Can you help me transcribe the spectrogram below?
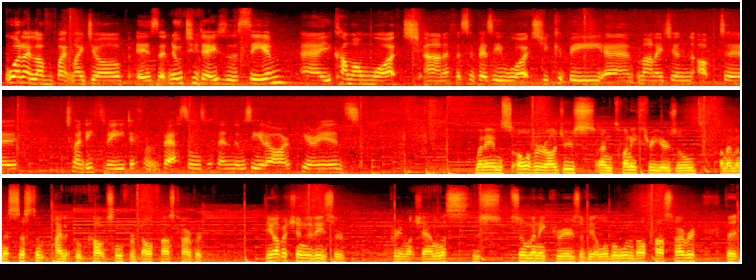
What I love about my job is that no two days are the same. Uh, you come on watch and if it's a busy watch you could be uh, managing up to 23 different vessels within those eight hour periods. My name's Oliver Rogers, I'm 23 years old and I'm an assistant pilot boat coxswain for Belfast Harbour. The opportunities are pretty much endless. There's so many careers available in Belfast Harbour that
